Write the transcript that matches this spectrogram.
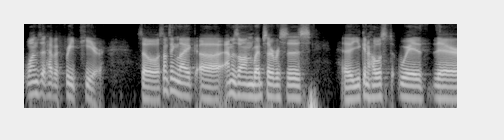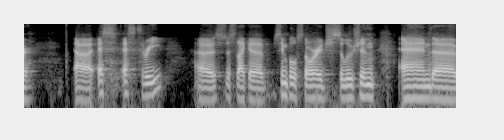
ones that have a free tier. So something like uh, Amazon Web Services, uh, you can host with their uh, S, S3. Uh, it's just like a simple storage solution and uh,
